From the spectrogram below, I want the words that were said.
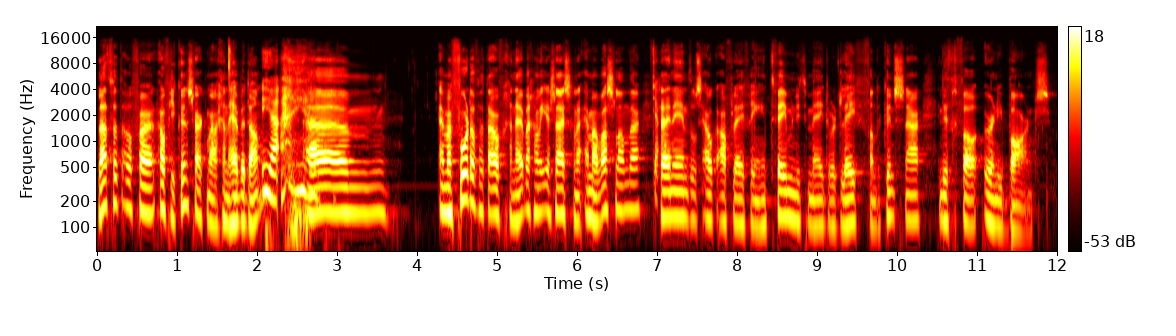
Laten we het over, over je kunstwerk maar gaan hebben dan. Ja, ja. Ehm, en maar voordat we het daarover gaan hebben, gaan we eerst luisteren naar Emma Waslander. Ja. Zij neemt ons elke aflevering in twee minuten mee door het leven van de kunstenaar. In dit geval Ernie Barnes.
